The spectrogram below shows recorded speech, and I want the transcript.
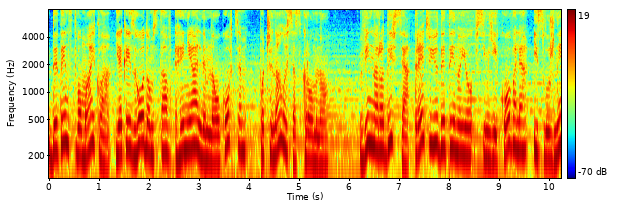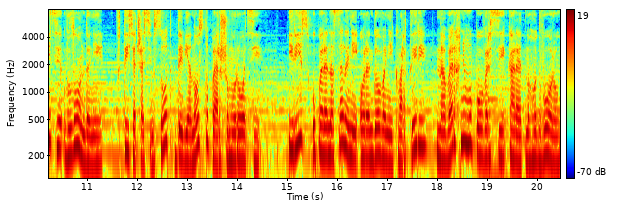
Дитинство Майкла, який згодом став геніальним науковцем, починалося скромно. Він народився третьою дитиною в сім'ї коваля і служниці в Лондоні в 1791 році і ріс у перенаселеній орендованій квартирі на верхньому поверсі каретного двору.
